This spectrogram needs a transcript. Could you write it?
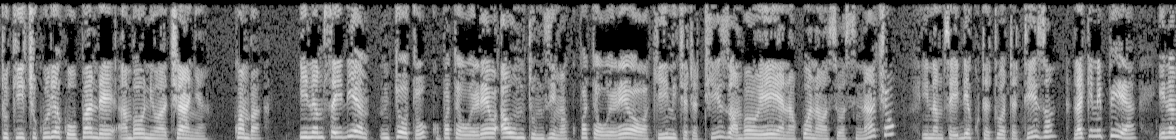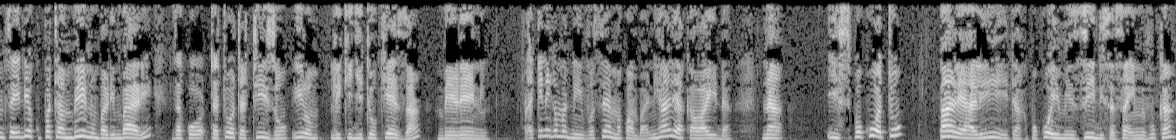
tukiichukulia kwa upande ambao ni wachanya, kwamba inamsaidia mtoto kupata uelewa au mtu mzima kupata uelewa wa kiini cha tatizo ambayo yeye anakuwa na wasiwasi nacho. Inamsaidia kutatua tatizo, lakini pia inamsaidia kupata mbinu mbalimbali za kutatua tatizo hilo likijitokeza mbeleni. Lakini kama nilivyosema kwamba ni hali ya kawaida, na isipokuwa tu pale hali hii itakapokuwa imezidi sasa, imevuka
